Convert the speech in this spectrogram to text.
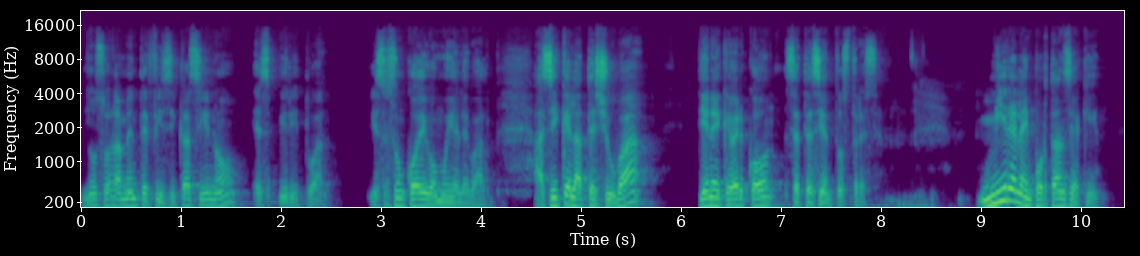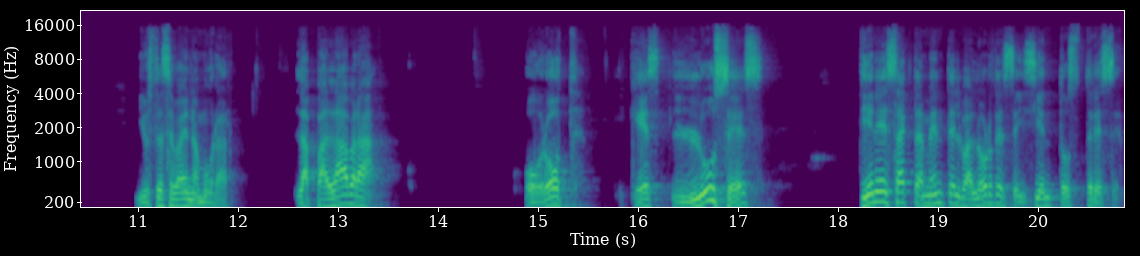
no solamente física, sino espiritual. Y ese es un código muy elevado. Así que la Teshuvah tiene que ver con 713. Mire la importancia aquí. Y usted se va a enamorar. La palabra orot, que es luces, tiene exactamente el valor de 613.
